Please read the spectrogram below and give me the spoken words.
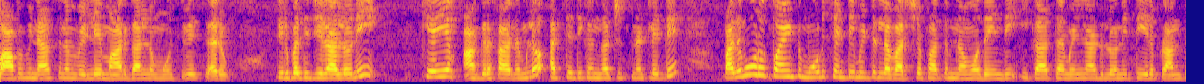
పాప వినాశనం వెళ్ళే మార్గాలను మూసివేశారు. తిరుపతి జిల్లాలోని కేఎం అగ్రహారంలో అత్యధికంగా చూసినట్లయితే పదమూడు పాయింట్ మూడు సెంటీమీటర్ల వర్షపాతం నమోదైంది. ఇక తమిళనాడులోని తీర ప్రాంత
